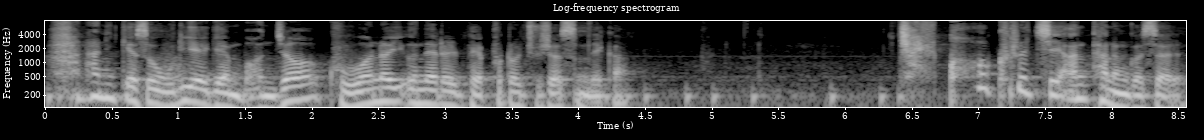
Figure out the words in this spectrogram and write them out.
하나님께서 우리에게 먼저 구원의 은혜를 베풀어 주셨습니까? 결코 그렇지 않다는 것을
